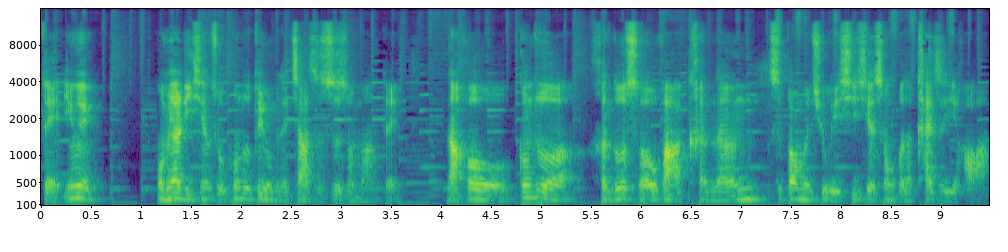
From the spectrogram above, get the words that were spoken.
对，因为。我们要理清楚工作对我们的价值是什么，对，然后工作很多时候的话可能是帮我们去维系一些生活的开支也好啊，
